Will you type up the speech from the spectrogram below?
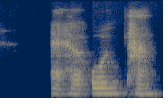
at her own time.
